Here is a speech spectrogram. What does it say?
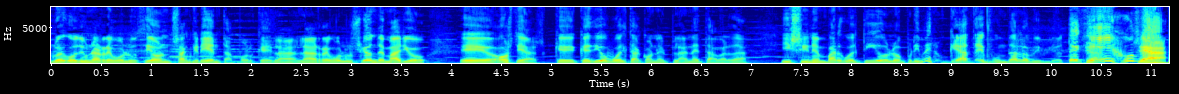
luego de una revolución sangrienta, porque la, la revolución de Mayo, eh, hostias, que, que dio vuelta con el planeta, ¿verdad? Y sin embargo el tío lo primero que hace es fundar la biblioteca. Sí, o sea,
